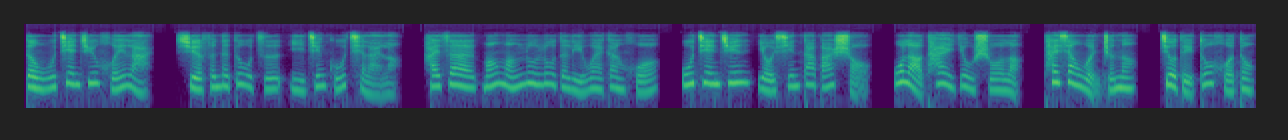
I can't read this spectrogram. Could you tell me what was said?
等吴建军回来，雪芬的肚子已经鼓起来了，还在忙忙碌碌的里外干活。吴建军有心搭把手，吴老太又说了，胎像稳着呢，就得多活动，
